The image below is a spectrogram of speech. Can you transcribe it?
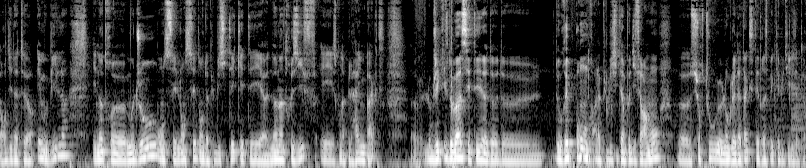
ordinateur et mobile. Et notre mojo, on s'est lancé dans de la publicité qui était non intrusif et ce qu'on appelle high impact. L'objectif de base, c'était de, de, répondre à la publicité un peu différemment. surtout, l'angle d'attaque, c'était de respecter l'utilisateur.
